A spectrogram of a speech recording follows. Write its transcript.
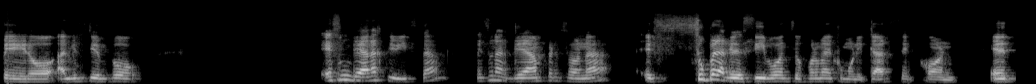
pero al mismo tiempo es un gran activista, es una gran persona es súper agresivo en su forma de comunicarse con el,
